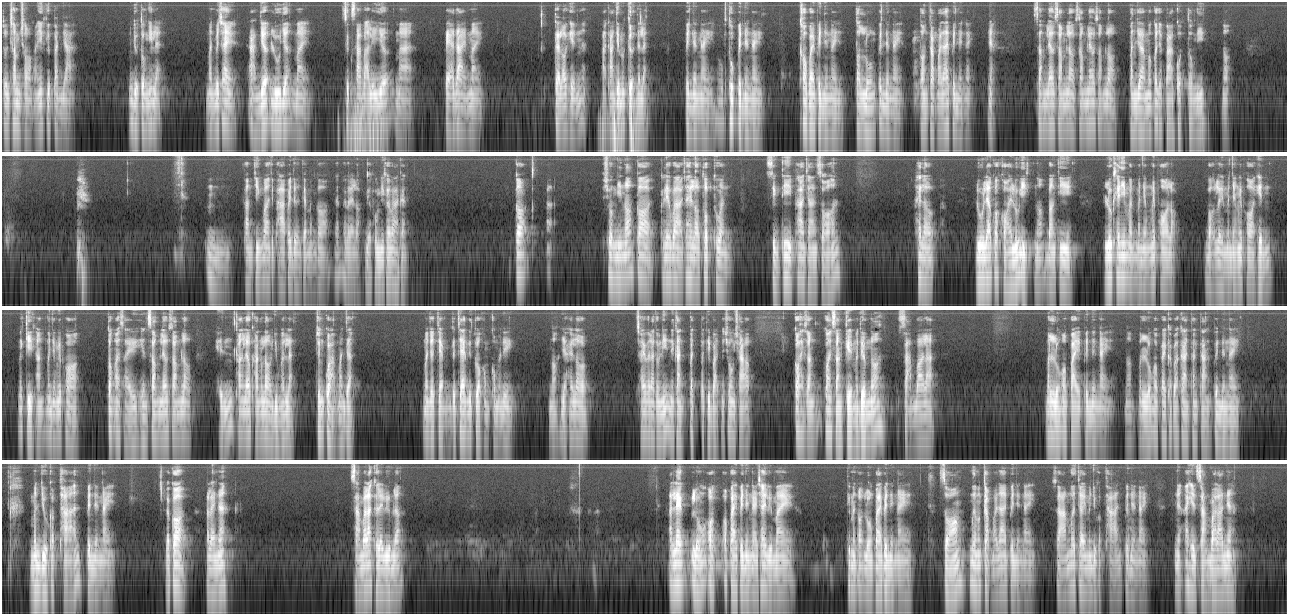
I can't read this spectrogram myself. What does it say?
จนช่ำชองอันนี้คือปัญญา มันอยู่ตรงนี้แหละ มันไม่ใช่อ่านเยอะรู้เยอะไม่ ศึกษาบาลีเยอะมา แปลได้ไม่ แต่เราเห็นอาการที่มันเกิดนั่นแหละ เป็นยังไง ทุกเป็นยังไง เข้าไปเป็นยังไง ตอนหลงเป็นยังไง ตอนกลับมาได้เป็นยังไง เนี่ย ซ้ำแล้วซ้ำเล่าซ้ำแล้วซ้ำเล่าปัญญามันก็จะปรากฏตรงนี้เนาะอืม ตามจริงว่าจะพาไปเดินแต่มันก็ไม่เป็นไรหรอกเดี๋ยวพรุ่งนี้ค่อยว่ากัน ก็ช่วงนี้เนาะก็เรียกว่าจะให้เราทบทวนสิ่งที่พระอาจารย์สอน ให้เรารู้แล้วก็ขอให้รู้อีกเนาะบางทีรู้แค่นี้มันมันยังไม่พอหรอก บอกเลยมันยังไม่พอเห็น ไม่กี่ครั้งมันยังไม่พอ ต้องอาศัยเห็นซ้ำแล้วซ้ำเล่า เห็นครั้งแล้วครั้งเล่าอยู่นั่นแหละ จนกว่ามันจะ มันจะแจ่มจะแจ้งในตัวของของมันเองเนาะอยากให้เราใช้เวลาตรงนี้ในการปฏิบัติในช่วงเช้า ก็ให้สังก็ให้สังเกตมาเดิมเนาะสามวาระมันหลงออกไปเป็นยังไงเนาะมันหลงออกไปกับอาการต่างๆ เป็นยังไง มันอยู่กับฐานเป็นยังไง แล้วก็อะไรนะสามวาระคืออะไรลืมแล้ว อันแรกหลงออกออกไปเป็นยังไงใช่หรือไม่ ที่มันออกหลงไปเป็นยังไงสองเมื่อมันกลับมาได้เป็นยังไงสามเมื่อใจมันอยู่กับฐานเป็นยังไง เนี่ยให้เห็นสามบาลานเนี่ย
